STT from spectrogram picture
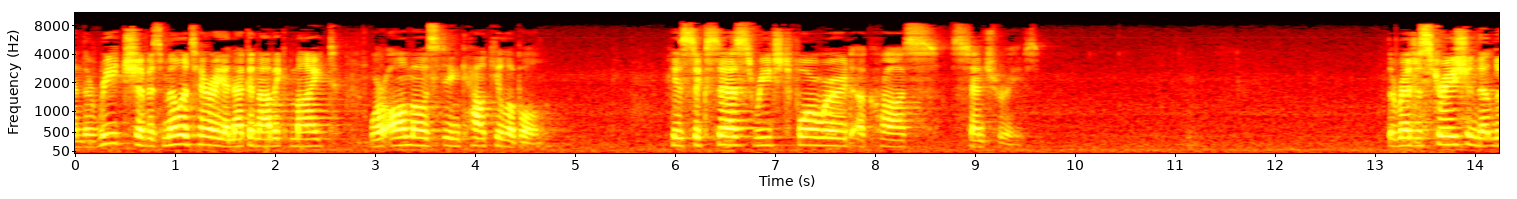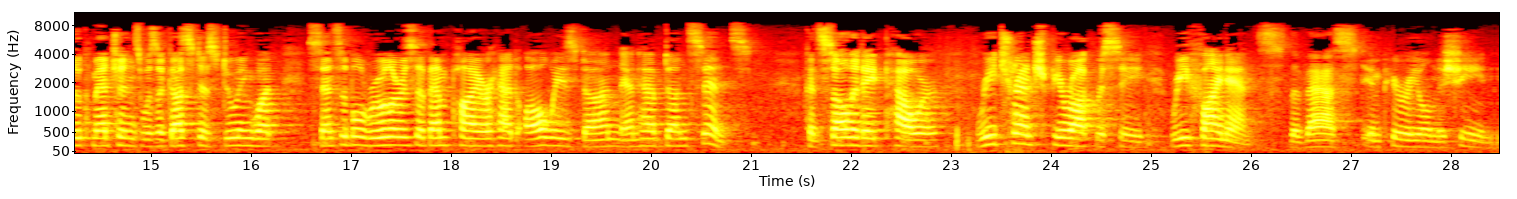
and the reach of his military and economic might were almost incalculable. His success reached forward across centuries. The registration that Luke mentions was Augustus doing what sensible rulers of empire had always done and have done since consolidate power, retrench bureaucracy, refinance the vast imperial machine.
